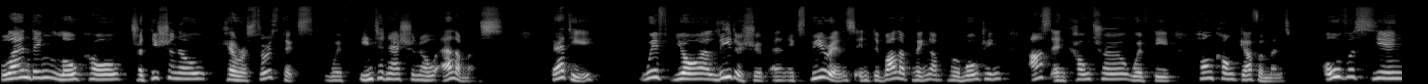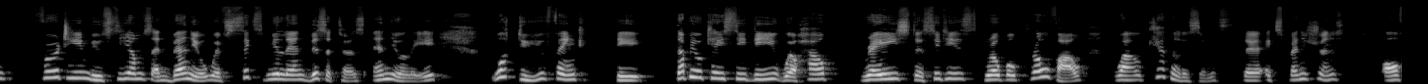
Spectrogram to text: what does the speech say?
blending local traditional characteristics with international elements. Betty, with your leadership and experience in developing and promoting arts and culture with the Hong Kong government, overseeing 13 museums and venues with 6 million visitors annually, what do you think the WKCD will help raise the city's global profile while catalyzing the expansion of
